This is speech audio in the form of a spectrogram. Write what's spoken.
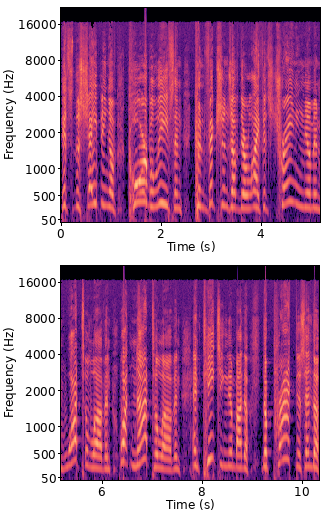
It's the shaping of core beliefs and convictions of their life. It's training them in what to love and what not to love and, and teaching them by the, the practice and the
